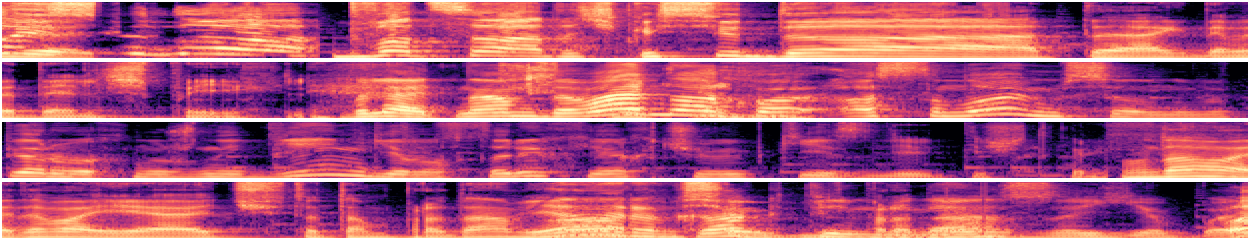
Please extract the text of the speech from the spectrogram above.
блядь! сюда! Двадцаточка сюда! Так, давай дальше, поехали. Блять, нам давай нахуй остановимся. Ну, Во-первых, нужны деньги, во-вторых, я хочу 9000 открыть. Ну давай, давай, я что-то там продам. Я, А наверное, все как ты меня продам. заебал?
